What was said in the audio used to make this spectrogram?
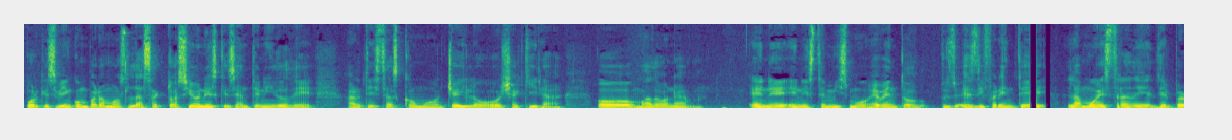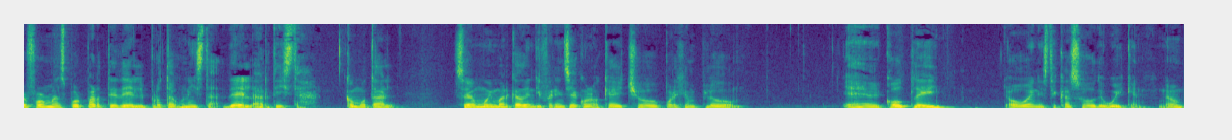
Porque si bien comparamos las actuaciones que se han tenido de artistas como J-Lo o Shakira o Madonna en, en este mismo evento, pues es diferente la muestra de, del performance por parte del protagonista, del artista como tal, se ve muy marcado en diferencia con lo que ha hecho, por ejemplo, eh, Coldplay o en este caso The Weeknd, ¿no?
